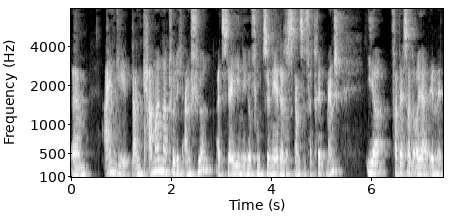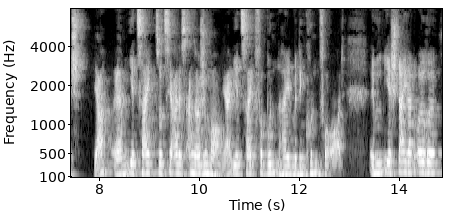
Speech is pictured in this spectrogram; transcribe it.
ähm, eingeht, dann kann man natürlich anführen, als derjenige Funktionär, der das Ganze vertritt, Mensch, ihr verbessert euer Image, ja, ähm, ihr zeigt soziales Engagement, ja, ihr zeigt Verbundenheit mit den Kunden vor Ort, ähm, ihr steigert eure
